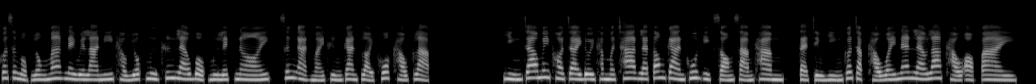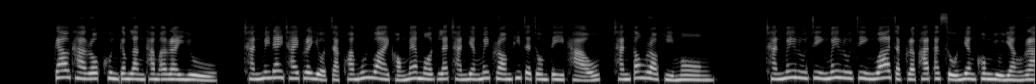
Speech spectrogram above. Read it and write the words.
ก็สงบลงมากในเวลานี้เขายกมือขึ้นแล้วโบกมือเล็กน้อย ซึ่งอาจหมายถึงการปล่อยพวกเขากลับ หญิงเจ้าไม่พอใจโดยธรรมชาติและต้องการพูดอีกสองสามคำ แต่จิ๋วหญิงก็จับเขาไว้แน่นแล้วลากเขาออกไป ก้าวทารกคุณกำลังทำอะไรอยู่ ฉันไม่ได้ใช้ประโยชน์จากความวุ่นวายของแม่มด และฉันยังไม่พร้อมที่จะโจมตีเขา ฉันต้องรอกี่โมง ฉันไม่รู้จริงไม่รู้จริงว่าจักรพรรดิอสูรยังคงอยู่อย่างไร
